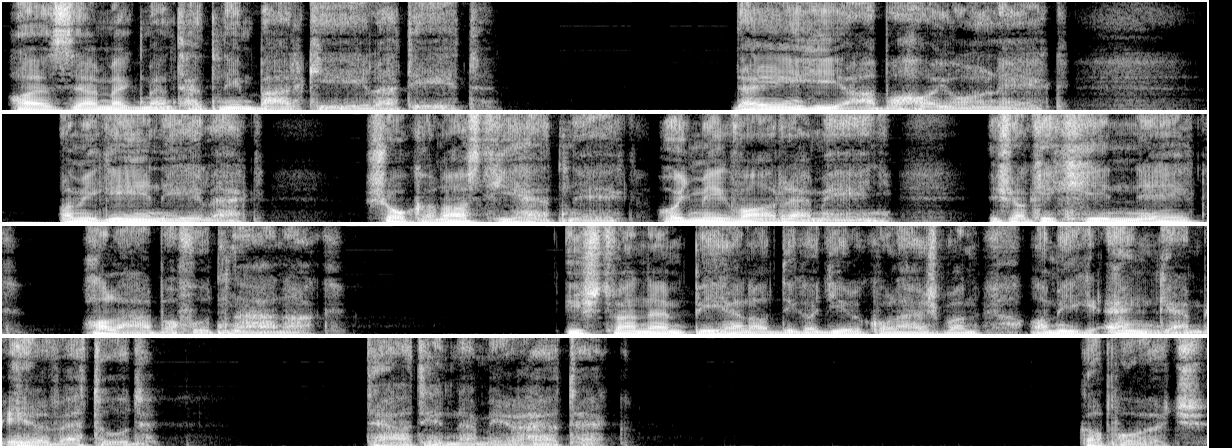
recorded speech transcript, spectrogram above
ha ezzel megmenthetném bárki életét. De én hiába hajolnék. Amíg én élek, sokan azt hihetnék, hogy még van remény, és akik hinnék, halálba futnának. István nem pihen addig a gyilkolásban, amíg engem élve tud. Tehát én nem élhetek. Kapolcs,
